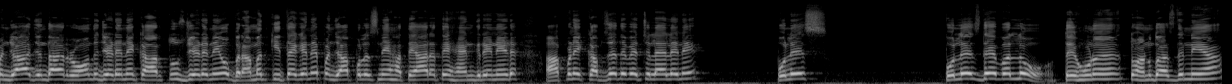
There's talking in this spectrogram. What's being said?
50 ਜਿੰਦਾ ਰੌਂਦ ਜਿਹੜੇ ਨੇ ਕਾਰਤੂਸ ਜਿਹੜੇ ਨੇ ਉਹ ਬਰਾਮਦ ਕੀਤੇ ਗਏ ਨੇ। ਪੰਜਾਬ ਪੁਲਿਸ ਨੇ ਹਥਿਆਰ ਅਤੇ ਹੈਂਡ ਗ੍ਰੇਨੇਡ ਆਪਣੇ ਕਬਜ਼ੇ ਦੇ ਵਿੱਚ ਲੈ ਲਏ ਨੇ। ਪੁਲਿਸ ਪੁਲਿਸ ਦੇ ਵੱਲੋਂ ਤੇ ਹੁਣ ਤੁਹਾਨੂੰ ਦੱਸ ਦਿੰਨੇ ਆ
